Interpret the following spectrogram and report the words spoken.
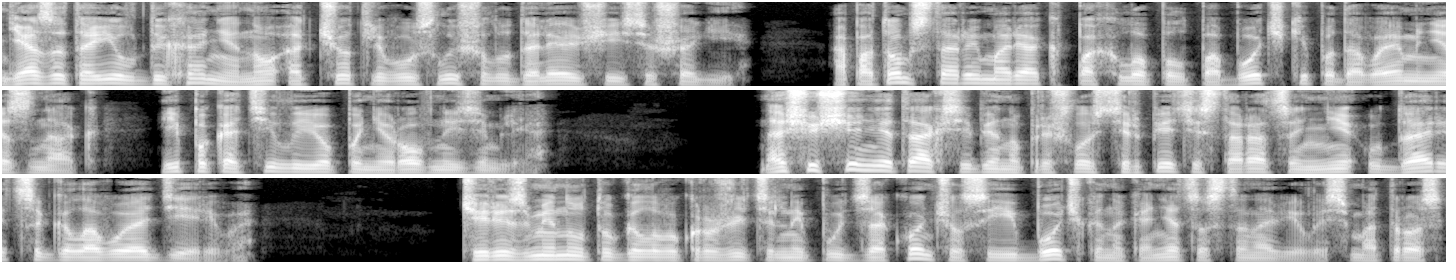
Я затаил дыхание, но отчетливо услышал удаляющиеся шаги. А потом старый моряк похлопал по бочке, подавая мне знак, и покатил ее по неровной земле. Ощущение так себе, но пришлось терпеть и стараться не удариться головой о дерево. Через минуту головокружительный путь закончился, и бочка, наконец, остановилась. Матрос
